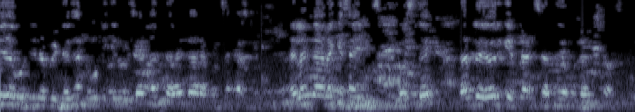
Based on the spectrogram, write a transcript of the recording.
మీద పుట్టిన బిడ్డగా నూటికి ఇరవై శాతం తెలంగాణ కోసం కష్టం తెలంగాణకి సైనిక్ స్కూల్ వస్తే దాంట్లో ఎవరికి ఎట్లాంటి సందేహం ఉండాల్సిన అవసరం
